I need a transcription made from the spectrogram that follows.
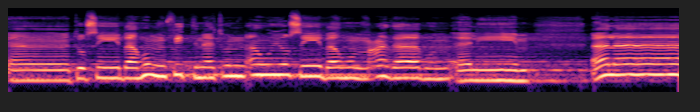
أن تصيبهم فتنة أو يصيبهم عذاب أليم. ألا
